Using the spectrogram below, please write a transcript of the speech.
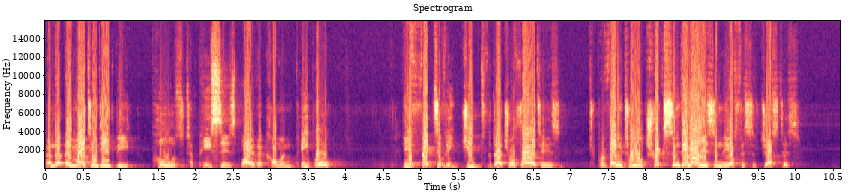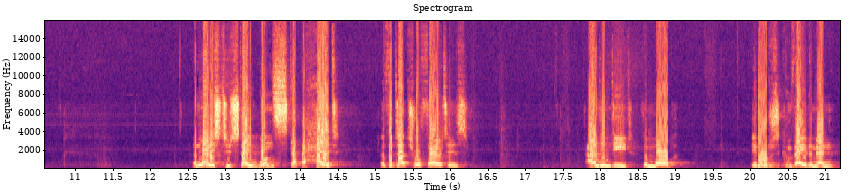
and that they might indeed be pulled to pieces by the common people, he effectively duped the Dutch authorities to prevent all tricks and delays in the office of justice, and managed to stay one step ahead of the Dutch authorities and indeed the mob in order to convey the men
